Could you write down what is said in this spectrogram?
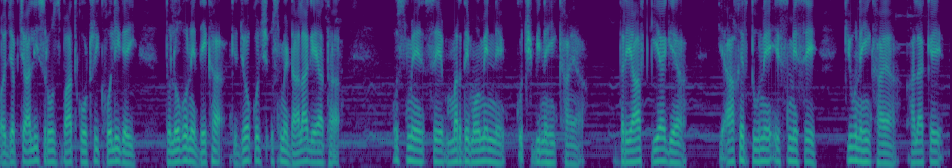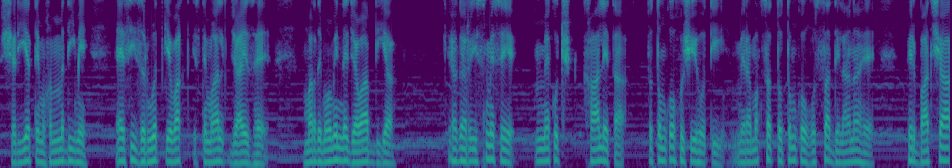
और जब चालीस रोज़ बाद कोठरी खोली गई तो लोगों ने देखा कि जो कुछ उसमें डाला गया था, उसमें से मर्द मोमिन ने कुछ भी नहीं खाया। दरियाफ्त किया गया कि आखिर तूने इसमें से क्यों नहीं खाया? हालाँकि शरीयत मोहम्मदी में ऐसी ज़रूरत के वक्त इस्तेमाल जायज़ है। मर्द मोमिन ने जवाब दिया कि अगर इसमें से मैं कुछ खा लेता तो तुमको खुशी होती। मेरा मकसद तो तुमको गुस्सा दिलाना है। फिर बादशाह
